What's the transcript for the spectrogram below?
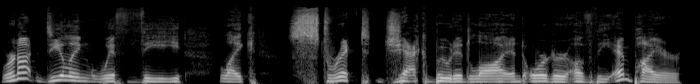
we're not dealing with the like strict jackbooted law and order of the empire.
